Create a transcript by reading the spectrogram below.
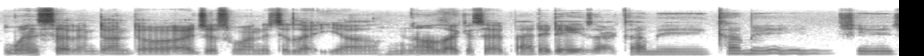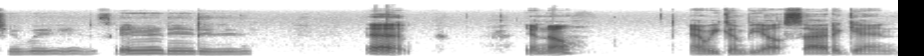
when said and done, though, I just wanted to let y'all know, like I said, better days are coming, coming. Change your ways, yeah, you know, and we can be outside again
